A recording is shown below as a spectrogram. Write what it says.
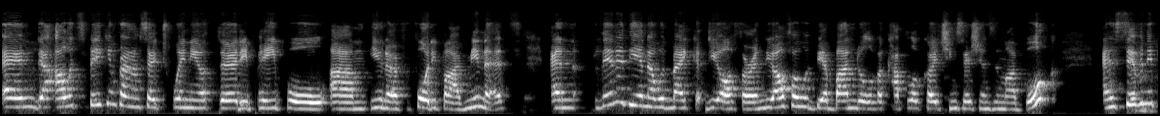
And uh, I would speak in front of, say, 20 or 30 people, um, you know, for 45 minutes. And then at the end, I would make the offer. And the offer would be a bundle of a couple of coaching sessions in my book. And 70%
